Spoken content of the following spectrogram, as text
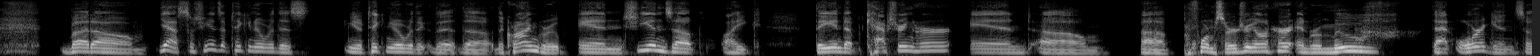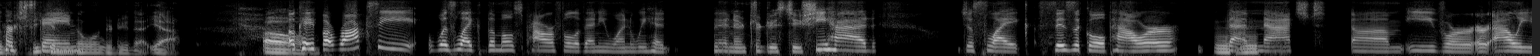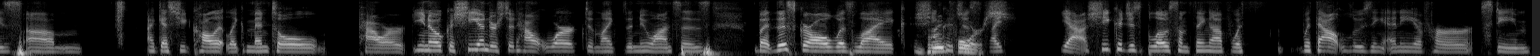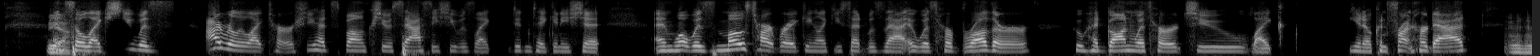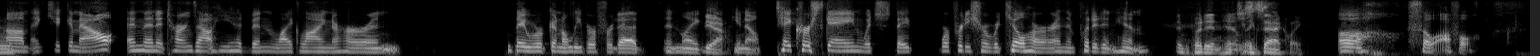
but um yeah, so she ends up taking over this you know taking over the the the, the crime group and she ends up like they end up capturing her and um uh perform surgery on her and remove that organ so Her that she skein. can no longer do that yeah um, Okay, but Roxy was like the most powerful of anyone we had been introduced to. She had just like physical power that Mhm. matched um, Eve or or Allie's um, I guess you'd call it like mental power, you know, because she understood how it worked and like the nuances. But this girl was like she brute could force. just like yeah, she could just blow something up with without losing any of her steam. yeah. And so like she was I really liked her. She had spunk, she was sassy, she was like didn't take any shit. And what was most heartbreaking, like you said, was that it was her brother who had gone with her to like, you know, confront her dad Mhm. um, and kick him out. And then it turns out he had been like lying to her and they were going to leave her for dead and like, Yeah. you know, take her skein, which they were pretty sure would kill her, and then put it in him. And put in him just- exactly. Oh, so awful.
